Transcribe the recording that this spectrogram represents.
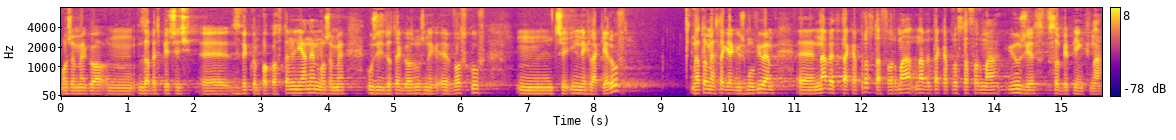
możemy go mm, zabezpieczyć e, zwykłym pokostem linianym, możemy użyć do tego różnych e, wosków mm, czy innych lakierów. Natomiast tak jak już mówiłem, e, nawet taka prosta forma, nawet taka prosta forma już jest w sobie piękna.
